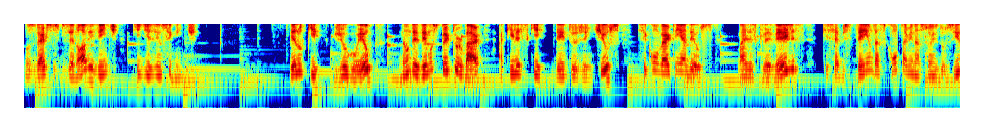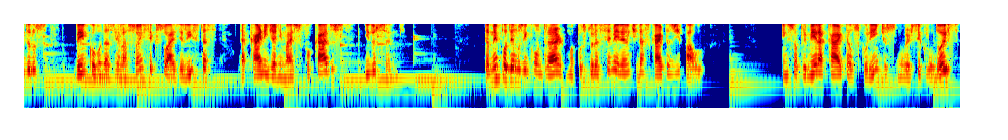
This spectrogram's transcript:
nos versos 19 e 20, que dizem o seguinte: Pelo que, julgo eu, não devemos perturbar aqueles que, dentre os gentios, se convertem a Deus, mas escrever-lhes que se abstenham das contaminações dos ídolos, bem como das relações sexuais ilícitas, da carne de animais sufocados e do sangue. Também podemos encontrar uma postura semelhante nas cartas de Paulo. Em sua primeira carta aos Coríntios, no versículo 2,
